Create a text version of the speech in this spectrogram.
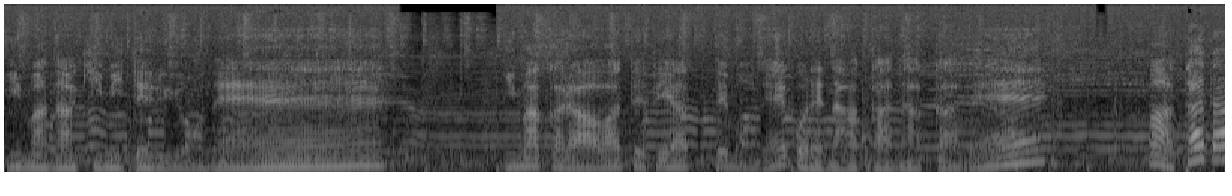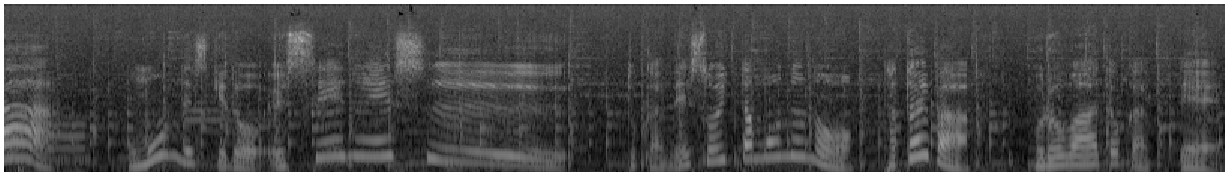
今泣き見てるよね。今から慌ててやってもねこれなかなかね。まあただ思うんですけど SNS とかねそういったものの例えばフォロワーとかって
